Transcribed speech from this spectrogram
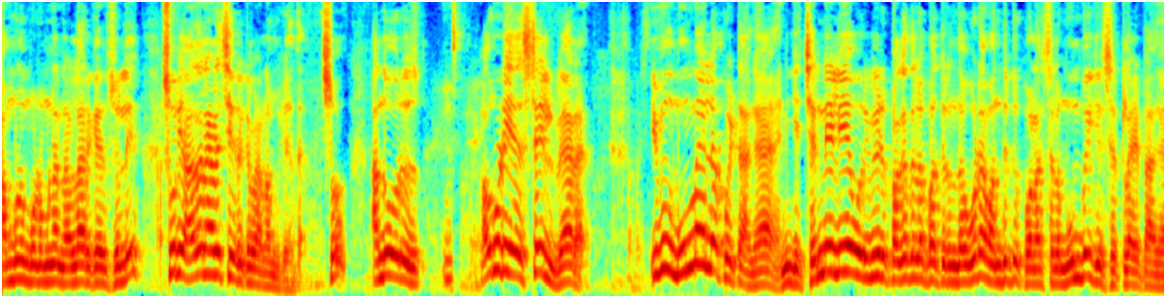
நம்மளும் போனோம்னா நல்லா இருக்காதுன்னு சொல்லி சூர்யா அதை நினச்சி இருக்கலாம் நமக்கு அதை. ஸோ அந்த ஒரு அவருடைய ஸ்டைல் வேற. இவங்க மும்பையில் போயிட்டாங்க. நீங்கள் சென்னையிலேயே ஒரு வீடு பக்கத்தில் பார்த்துருந்தா கூட வந்துட்டு போகலாம் சில மும்பைக்கு செட்டில் ஆயிட்டாங்க.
